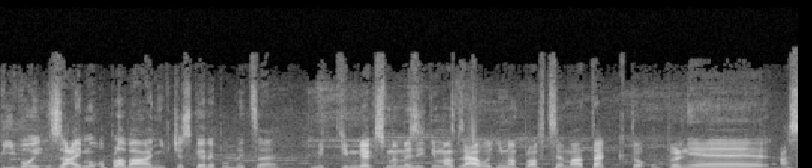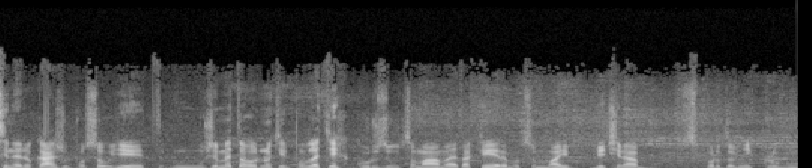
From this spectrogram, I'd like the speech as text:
vývoj zájmu o plavání v České republice? My tím, jak jsme mezi těma závodníma plavcema, tak to úplně asi nedokážu posoudit. Můžeme to hodnotit podle těch kurzů, co máme taky, nebo co mají většina sportovních klubů.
